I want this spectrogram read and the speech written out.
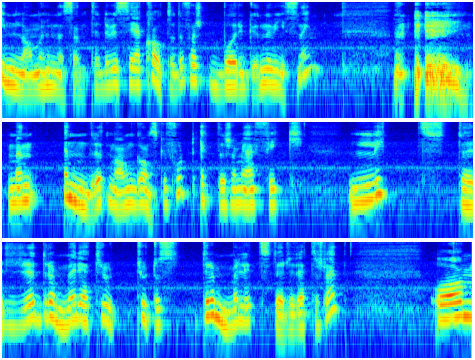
Innlandet hundesenter. Dvs. Si jeg kalte det først Borg undervisning. Men endret navn ganske fort ettersom jeg fikk litt større drømmer. Jeg turte å drømme litt større, rett og slett. Og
